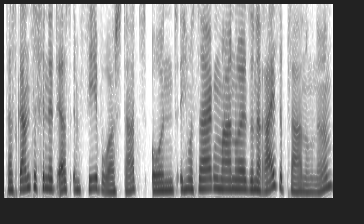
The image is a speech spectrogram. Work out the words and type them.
Das Ganze findet erst im Februar statt. Und ich muss sagen, Manuel, so eine Reiseplanung, ne?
